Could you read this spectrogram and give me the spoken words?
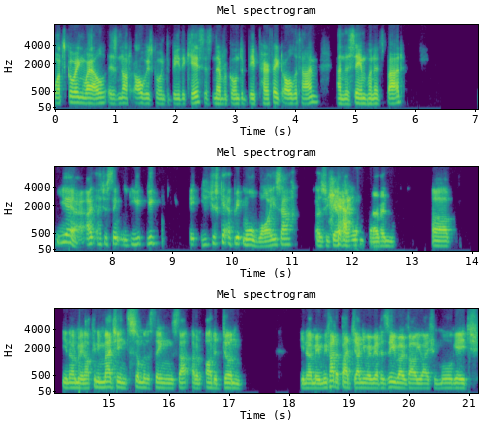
what's going well is not always going to be the case. It's never going to be perfect all the time, and the same when it's bad. Yeah, I, I just think you you you just get a bit more wiser as you get yeah. older, and uh, you know what I mean? I can imagine some of the things that I'd, I'd have done. You know, I mean, we've had a bad January. We had a zero valuation mortgage.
